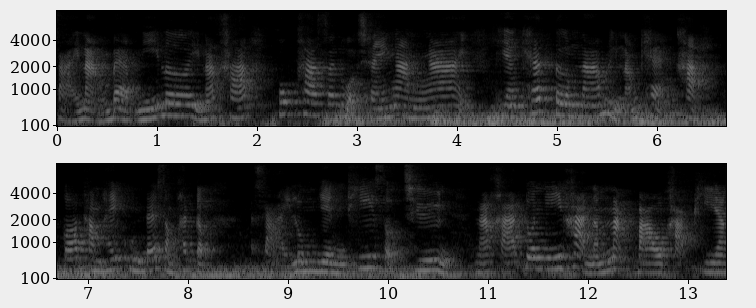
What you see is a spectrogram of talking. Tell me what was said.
สายหนังแบบนี้เลยนะคะ พกพาสะดวกใช้งานง่าย เพียงแค่เติมน้ำหรือน้ำแข็งค่ะ ก็ทำให้คุณได้สัมผัสกับสายลมเย็นที่สดชื่นนะคะ ตัวนี้ค่ะน้ำหนักเบาค่ะเพียง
